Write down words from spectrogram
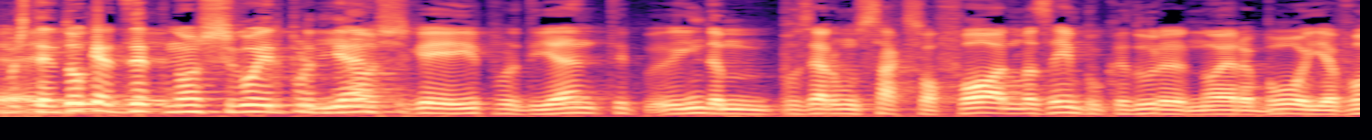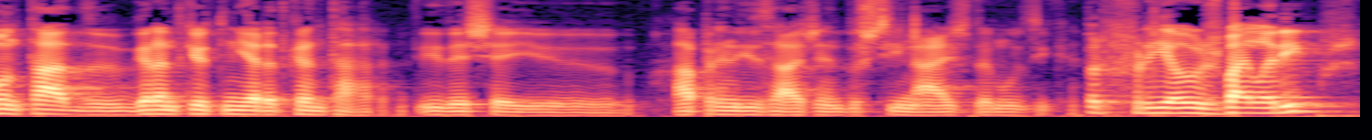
Mas tentou uh, quer dizer que não chegou a ir por diante? Não cheguei a ir por diante. Ainda me puseram um saxofone, mas a embocadura não era boa e a vontade grande que eu tinha era de cantar. E deixei... Uh, a aprendizagem dos sinais da música. Preferia os bailaricos?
